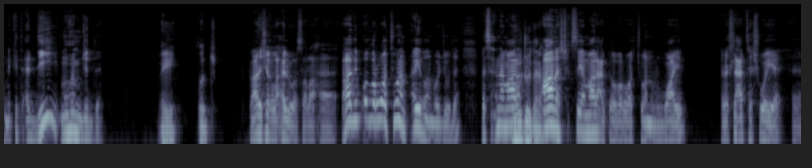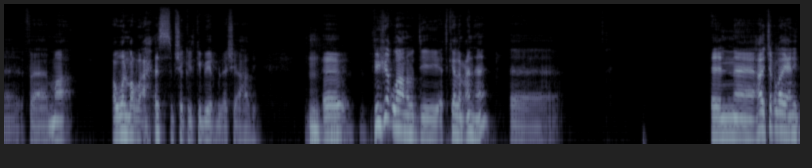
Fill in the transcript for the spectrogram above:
إنك تأديه مهم جدا. اي صدق. فهذه شغلة حلوة صراحة. هذه بأوفر واتش 1 أيضا موجودة بس إحنا ما موجودة، نعم. أنا الشخصيه ما لعبت أوفر واتش 1 وايد. بس لعبتها شوية آه، فما أول مرة أحس بشكل كبير بالأشياء هذه. آه، في شغلة أنا ودي أتكلم عنها آه، إن هذه شغلة يعني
